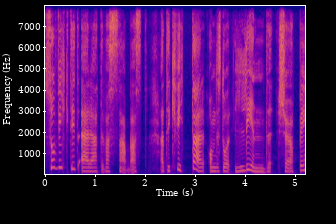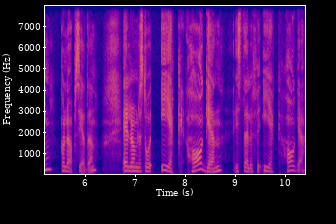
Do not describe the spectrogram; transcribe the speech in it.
Så viktigt är det att det var snabbast att det kvittar om det står Lindköping på löpsedeln eller om det står Ekhagen istället för Ekhaga.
